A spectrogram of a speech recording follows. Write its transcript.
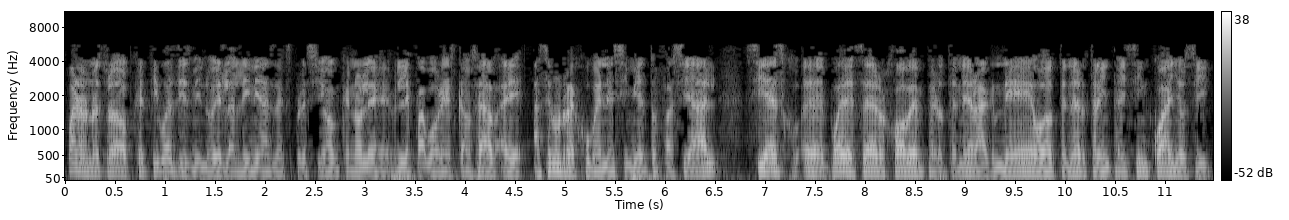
Bueno, nuestro objetivo es disminuir las líneas de expresión que no le, favorezcan. O sea, eh, hacer un rejuvenecimiento facial. Si es, eh, puede ser joven, pero tener acné o tener 35 años y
